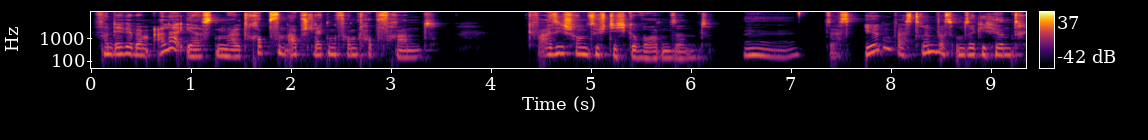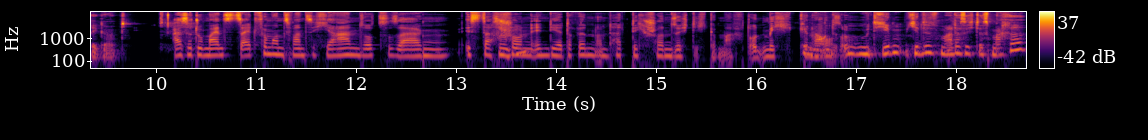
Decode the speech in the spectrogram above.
von der wir beim allerersten Mal Tropfen abschlecken vom Topfrand quasi schon süchtig geworden sind. Mhm. Da ist irgendwas drin, was unser Gehirn triggert. Also du meinst, seit 25 Jahren sozusagen ist das Mhm. schon in dir drin und hat dich schon süchtig gemacht und mich Genau. Und, genauso. und mit jedem, jedes Mal, dass ich das mache,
